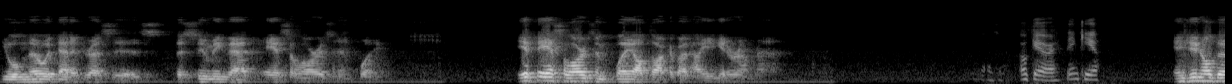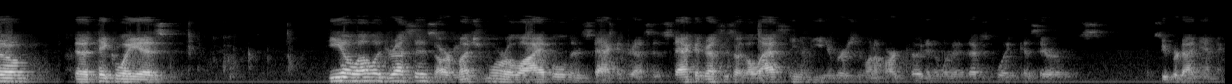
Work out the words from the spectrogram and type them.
you'll know what that address is, assuming that ASLR isn't in play. If ASLR is in play, I'll talk about how you get around that. Okay. All right. Thank you. In general, though, the takeaway is DLL addresses are much more reliable than stack addresses. Stack addresses are the last thing in the universe you want to hard code in a Windows exploit because they're super dynamic.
